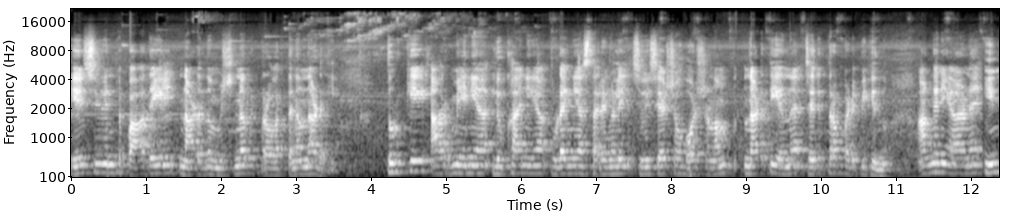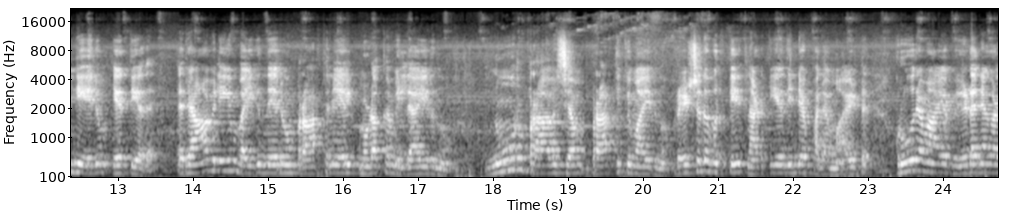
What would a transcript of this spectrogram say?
യേശുവിന്റെ പാതയിൽ നടന്നു മിഷണറി പ്രവർത്തനം നടത്തി. തുർക്കി ആർമേനിയ ലുഖാനിയ തുടങ്ങിയ സ്ഥലങ്ങളിൽ സുവിശേഷ ഘോഷണം നടത്തിയെന്ന് ചരിത്രം പഠിപ്പിക്കുന്നു. അങ്ങനെയാണ് ഇന്ത്യയിലും എത്തിയത്. രാവിലെയും വൈകുന്നേരവും പ്രാർത്ഥനയിൽ മുടക്കമില്ലായിരുന്നു. നൂറ് പ്രാവശ്യം പ്രാർത്ഥിക്കുമായിരുന്നു. പ്രേക്ഷിത വൃത്തി നടത്തിയതിന്റെ ഫലമായിട്ട് ക്രൂരമായ പീഡനകൾ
